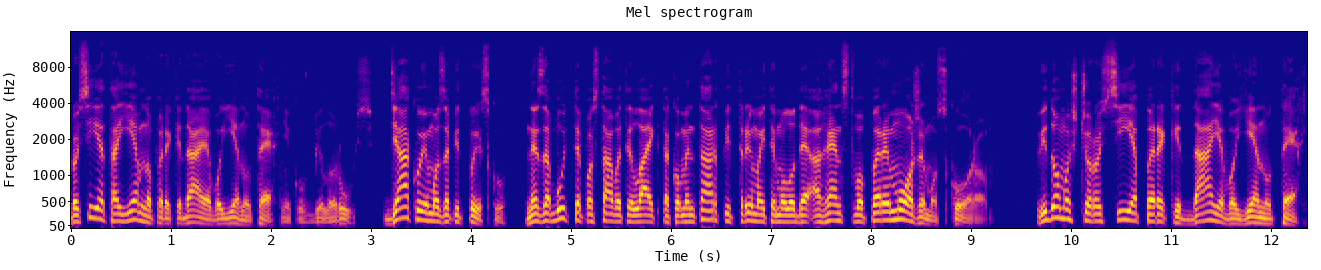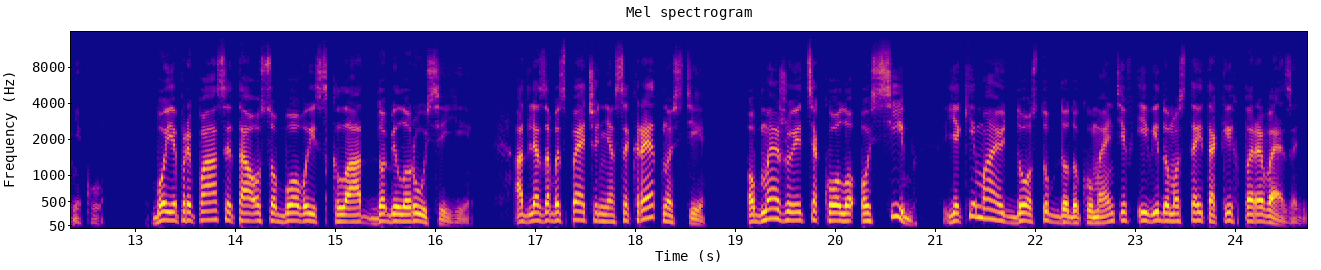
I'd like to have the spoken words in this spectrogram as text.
Росія таємно перекидає воєнну техніку в Білорусь. Дякуємо за підписку. Не забудьте поставити лайк та коментар. Підтримайте молоде агентство. Переможемо скоро. Відомо, що Росія перекидає воєнну техніку, боєприпаси та особовий склад до Білорусії. А для забезпечення секретності обмежується коло осіб, які мають доступ до документів і відомостей таких перевезень.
